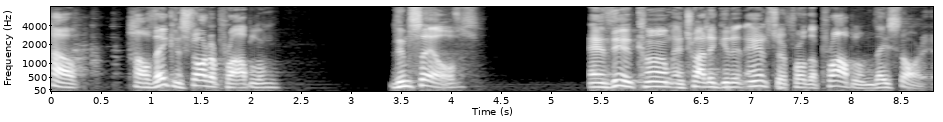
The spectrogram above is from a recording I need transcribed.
how, how they can start a problem themselves and then come and try to get an answer for the problem they started.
